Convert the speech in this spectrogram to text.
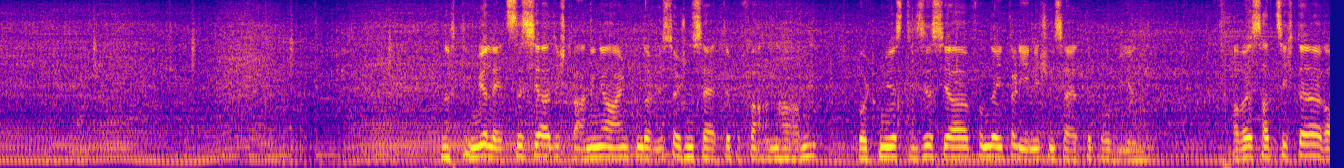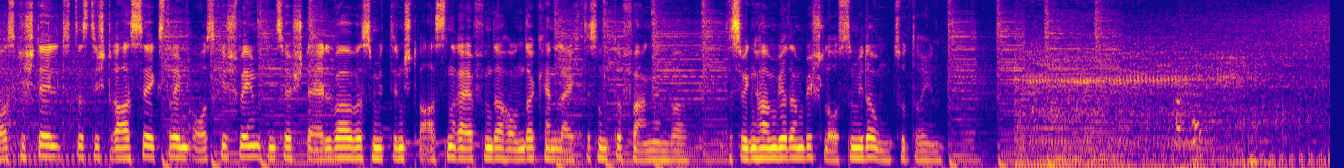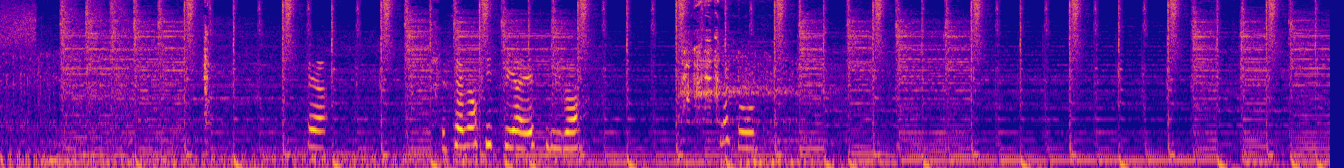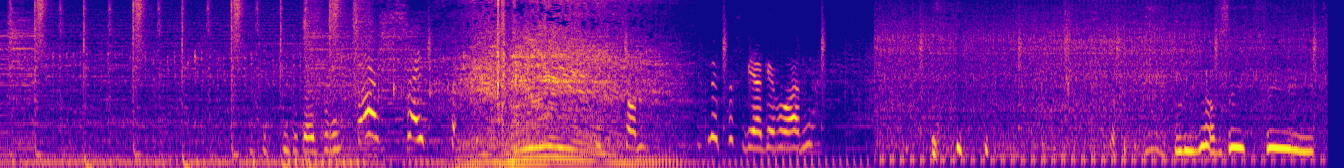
Nachdem wir letztes Jahr die Straninger Alm von der österreichischen Seite befahren haben, wollten wir es dieses Jahr von der italienischen Seite probieren. Aber es hat sich da herausgestellt, dass die Straße extrem ausgeschwemmt und sehr steil war, was mit den Straßenreifen der Honda kein leichtes Unterfangen war. Deswegen haben wir dann beschlossen, wieder umzudrehen. Die CAS lieber. Na gut. Ist denn da drin? Ah, Scheiße! Ist schon. Ist mir schwer geworden. Und ich hab's nicht gefühlt.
